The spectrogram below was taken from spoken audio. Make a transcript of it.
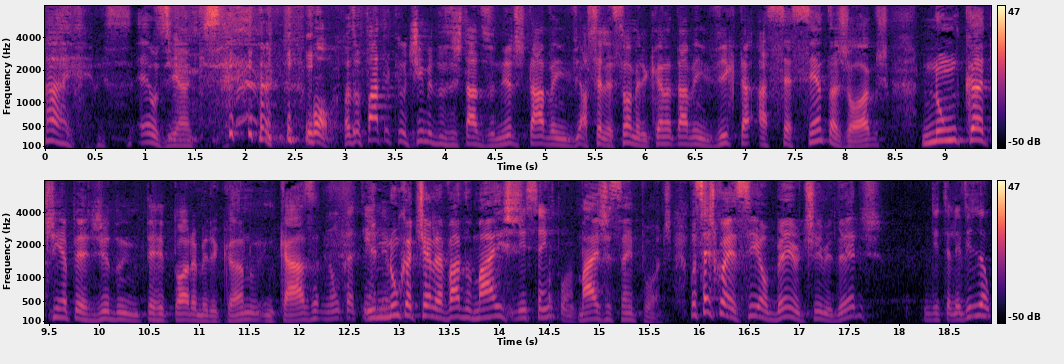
Ai, é os Yankees. Bom, mas o fato é que o time dos Estados Unidos estava, em, a seleção americana estava invicta há 60 jogos, nunca tinha perdido em território americano, em casa, Nunca tinha e levado. nunca tinha levado mais De 100 pontos. mais de 100 pontos. Vocês conheciam bem o time deles? De televisão.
